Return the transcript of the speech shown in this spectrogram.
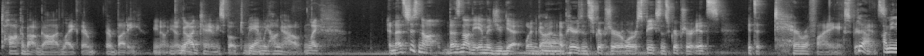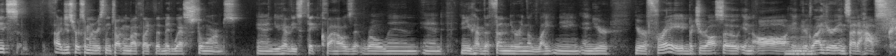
talk about God like their their buddy. You know, you know, God came and he spoke to me Yeah. and we hung out and like and that's just not that's not the image you get when God No. appears in scripture or speaks in scripture. It's it's a terrifying experience. Yeah. I mean, it's. I just heard someone recently talking about like the Midwest storms, and you have these thick clouds that roll in, and and you have the thunder and the lightning, and you're you're afraid, but you're also in awe, and you're glad you're inside a house.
